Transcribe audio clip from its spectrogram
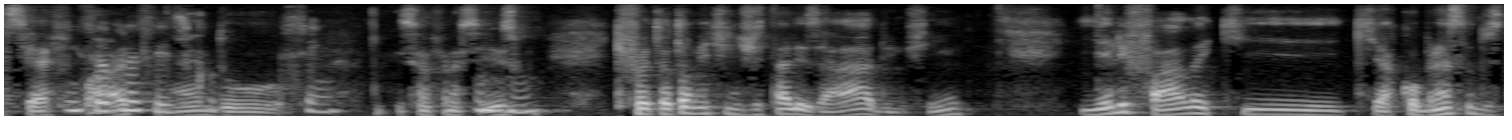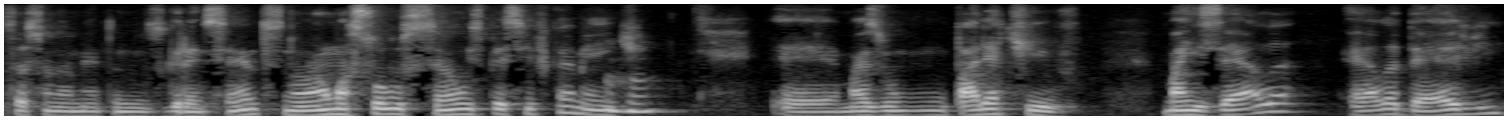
SF Park, né, do, em São Francisco, uhum. que foi totalmente digitalizado, enfim. E ele fala que, que a cobrança do estacionamento nos grandes centros não é uma solução especificamente, uhum. é, mas um paliativo. Mas ela ela deve,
